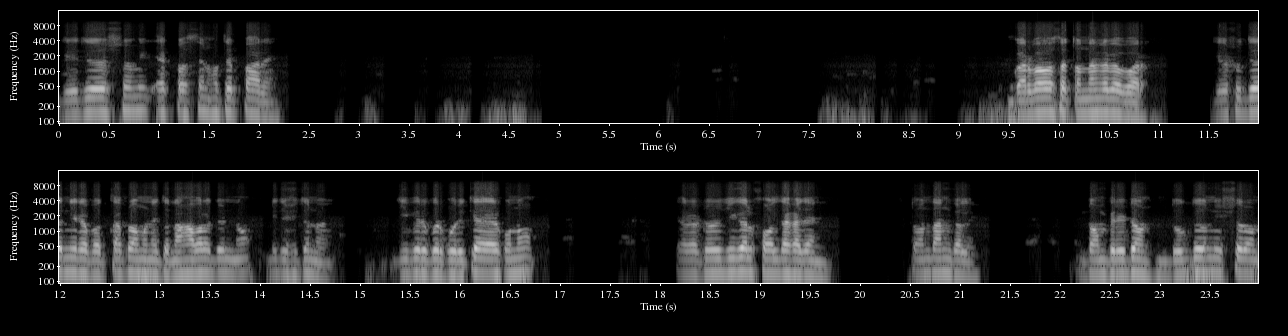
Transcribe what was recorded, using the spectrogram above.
জিরো দশমিক এক পার্সেন্ট হতে পারে। গর্ভাবস্থায় তন্দাঙ্গের ব্যবহার এই ওষুধের নিরাপত্তা প্রমাণিত না হওয়ার জন্য নির্দেশিত নয়। জীবের উপর পরীক্ষা এর কোনো টেরাটোলজিক্যাল ফল দেখা যায়নি। স্তনদানকালে ডম্পেরিডন দুগ্ধ নিঃসরণ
